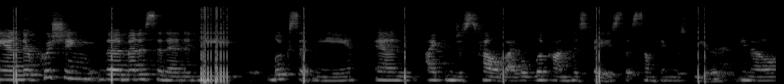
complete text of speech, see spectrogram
and they're pushing the medicine in, and he looks at me, and I can just tell by the look on his face that something was weird, you know.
